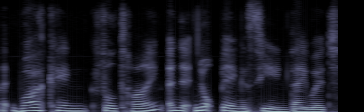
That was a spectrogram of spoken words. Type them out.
like working full time and it not being assumed they would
